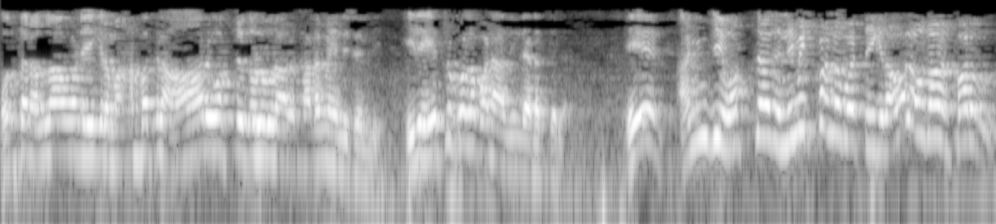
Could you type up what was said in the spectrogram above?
ஒத்தர் அல்லாவோட இருக்கிற மஹபத்துல ஆறு வக்து தொழுகிறாரு கடமை என்று சொல்லி. இது ஏற்றுக்கொள்ளப்படாது இந்த இடத்துல. ஏன்? அஞ்சு வக்து அது லிமிட் பண்ணப்பட்டிருக்கிறது அவ்வளவுதான் பருவ.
